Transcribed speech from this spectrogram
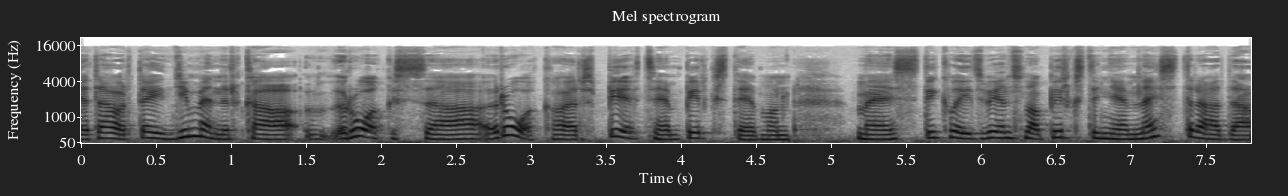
ja tā var teikt, ģimene ir kā rokas roka ar pieciem pirkstiem, un mēs tik līdz viens no pirkstiņiem nestrādā,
